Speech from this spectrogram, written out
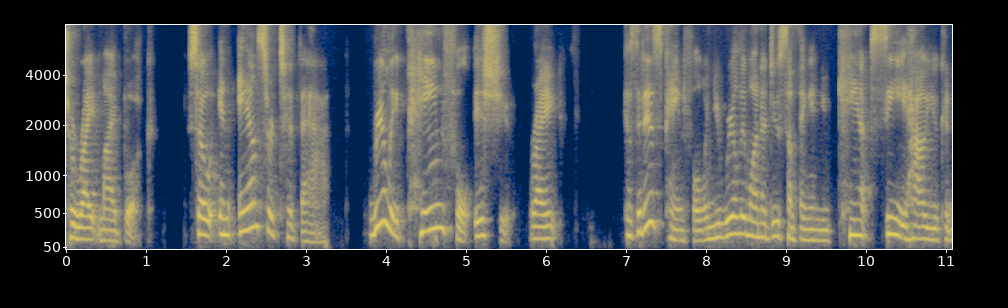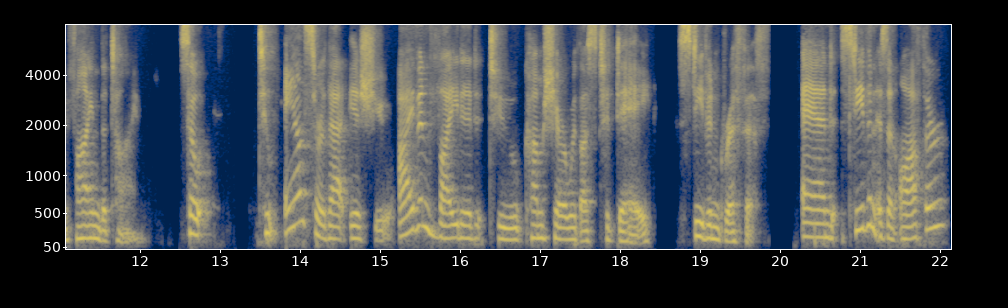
to write my book. So, in answer to that really painful issue, right? Because it is painful when you really want to do something and you can't see how you can find the time. So, to answer that issue, I've invited to come share with us today Steven Griffith. And Steven is an author,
